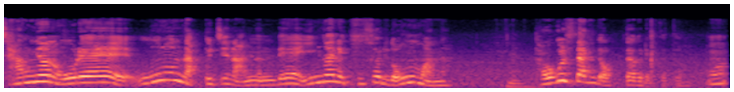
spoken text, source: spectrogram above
작년 올해 운은 나쁘진 않는데 인간의 구설이 너무 많아. 덕을 싼게 없다 그랬거든. 어?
